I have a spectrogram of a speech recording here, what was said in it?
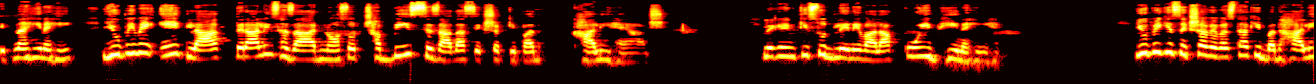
इतना ही नहीं यूपी में एक लाख तिरालीस हज़ार नौ सौ छब्बीस से ज़्यादा शिक्षक के पद खाली हैं आज। लेकिन इनकी सुध लेने वाला कोई भी नहीं है। यूपी की शिक्षा व्यवस्था की बदहाली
